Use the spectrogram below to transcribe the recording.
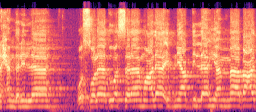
الحمد لله والصلاة والسلام على ابن عبد الله أما بعد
